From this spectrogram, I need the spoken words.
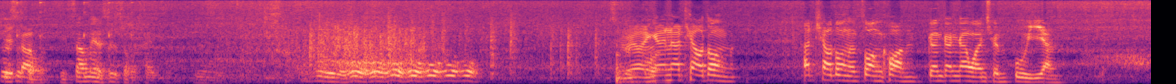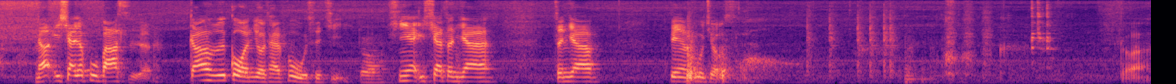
这是什么？你上面是什么牌子？哦哦哦哦哦哦哦哦！怎么样？你看它跳动，它跳动的状况跟刚刚完全不一样，然后一下就负八十了。刚刚是不是过很久才负五十几？对啊，现在一下增加，增加变成负九十，对啊、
